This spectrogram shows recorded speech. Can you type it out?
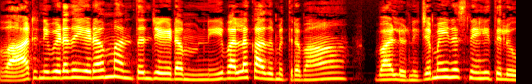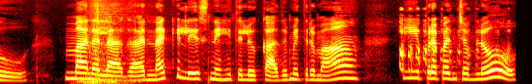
వాటిని విడదీయడం అంతం చేయడం నీ వల్ల కాదు మిత్రమా. వాళ్ళు నిజమైన స్నేహితులు. మనలాగా నకిలీ స్నేహితులు కాదు మిత్రమా. ఈ ప్రపంచంలో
